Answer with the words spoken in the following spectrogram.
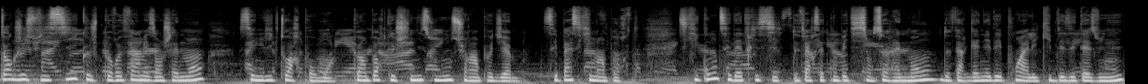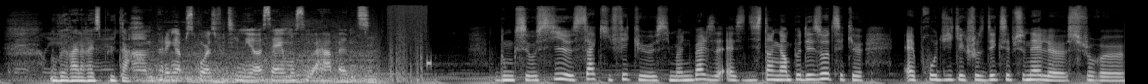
Tant que je suis ici, que je peux refaire mes enchaînements, c'est une victoire pour moi. Peu importe que je finisse ou non sur un podium. C'est pas ce qui m'importe. Ce qui compte, c'est d'être ici, de faire cette compétition sereinement, de faire gagner des points à l'équipe des États-Unis. On verra le reste plus tard. Donc c'est aussi euh, ça qui fait que Simone Biles, se distingue un peu des autres, c'est que elle produit quelque chose d'exceptionnel euh, euh,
